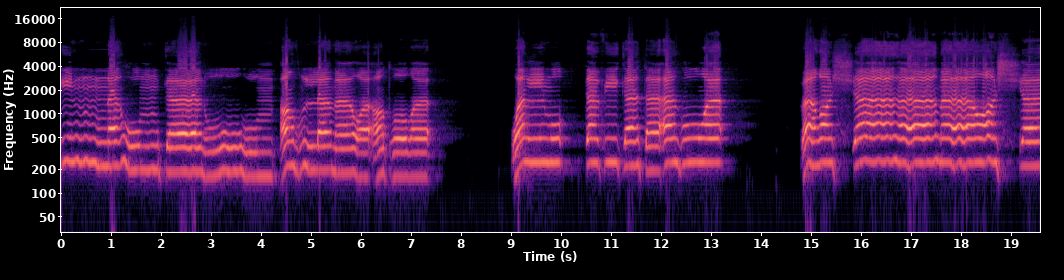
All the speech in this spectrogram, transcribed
إنهم كانوا هم أظلم وأطغى والمؤتفكة أهوى فغشاها ما غشى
